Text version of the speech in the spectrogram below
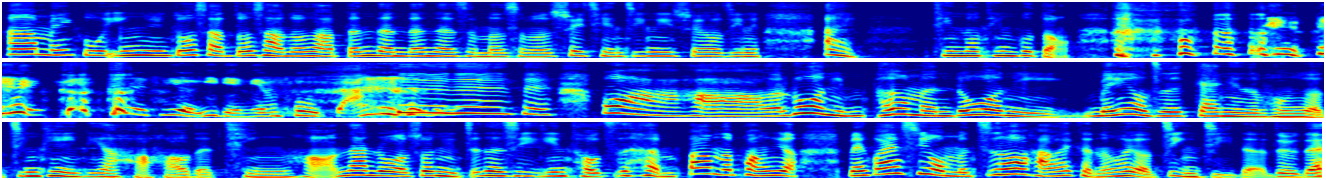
嗯、啊，美股盈余多少多少多少等等等等，什么什么税前净利、税后净利，哎。听都听不懂，对，真的是有一点点复杂。对对对对，哇，好好的。如果你朋友们，如果你没有这个概念的朋友，今天一定要好好的听哈。那如果说你真的是已经投资很棒的朋友，没关系，我们之后还会可能会有晋级的，对不对？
